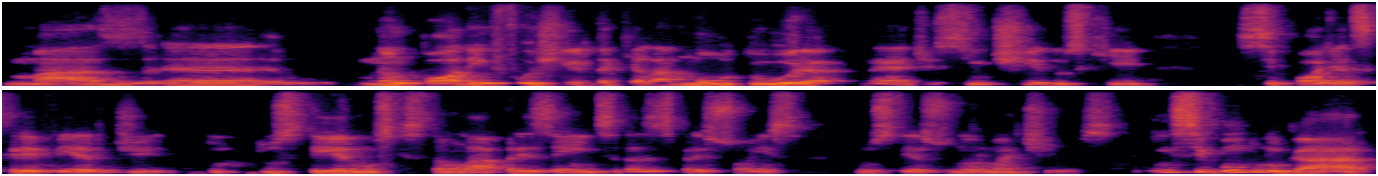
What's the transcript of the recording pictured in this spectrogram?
mas é, não podem fugir daquela moldura né, de sentidos que se pode descrever de, do, dos termos que estão lá presentes, das expressões nos textos normativos. Em segundo lugar,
